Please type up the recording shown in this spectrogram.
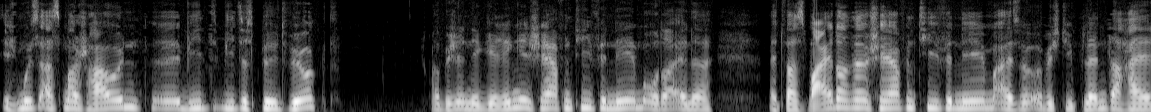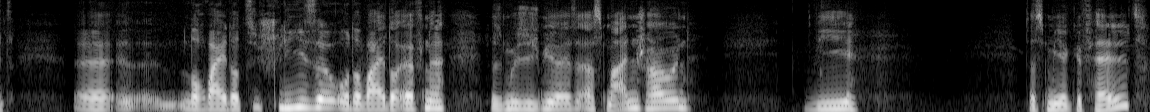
ich muss erst mal schauen, äh, wie, wie das Bild wirkt. Ob ich eine geringe Schärfentiefe nehme oder eine etwas weitere Schärfentiefe nehme. Also ob ich die Blende halt äh, noch weiter schließe oder weiter öffne. Das muss ich mir jetzt erstmal anschauen, wie das mir gefällt.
